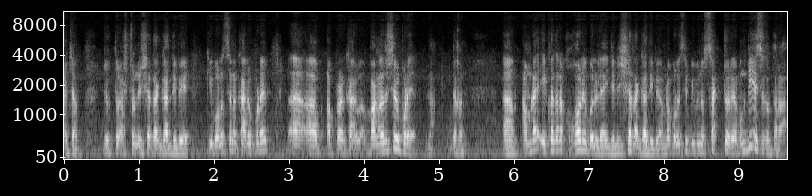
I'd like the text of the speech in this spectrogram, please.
আচ্ছা যুক্তরাষ্ট্র নিষেধাজ্ঞা দিবে। কি বলেছেন কার উপরে? আপনার বাংলাদেশের উপরে? না, দেখুন। আমরা এই কথাটা কখনোই বলি নাই যে নিষেধাজ্ঞা দিবে। আমরা বলেছি বিভিন্ন সেক্টরে এবং দিয়েছে তো তারা।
